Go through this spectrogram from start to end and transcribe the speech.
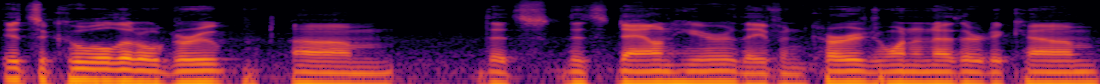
it's a cool little group. Um, that's that's down here. They've encouraged one another to come.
